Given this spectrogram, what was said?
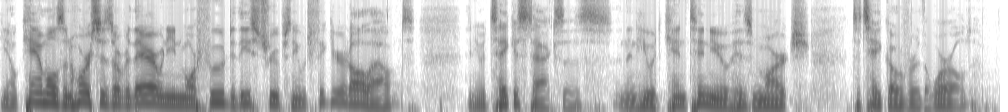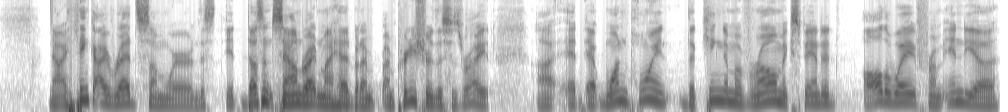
you know, camels and horses over there. We need more food to these troops. And he would figure it all out and he would take his taxes, and then he would continue his march to take over the world. Now, I think I read somewhere, and this it doesn't sound right in my head, but I'm, I'm pretty sure this is right. Uh, at, at one point, the kingdom of Rome expanded all the way from India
